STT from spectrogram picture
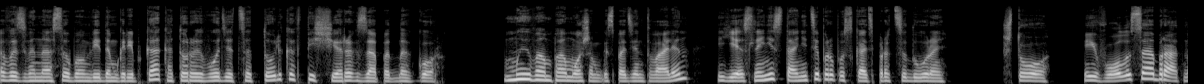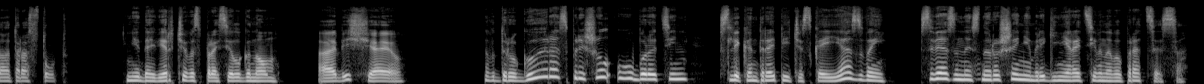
вызвана особым видом грибка, который водится только в пещерах западных гор. Мы вам поможем, господин Твалин, если не станете пропускать процедуры. Что, и волосы обратно отрастут? Недоверчиво спросил гном. «Обещаю». В другой раз пришел оборотень с ликантропической язвой, связанной с нарушением регенеративного процесса.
